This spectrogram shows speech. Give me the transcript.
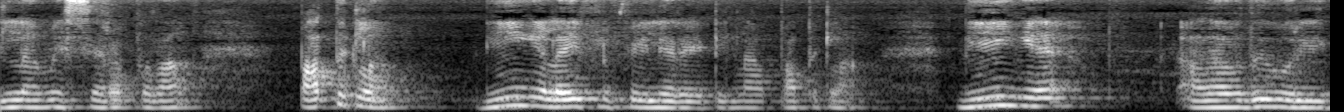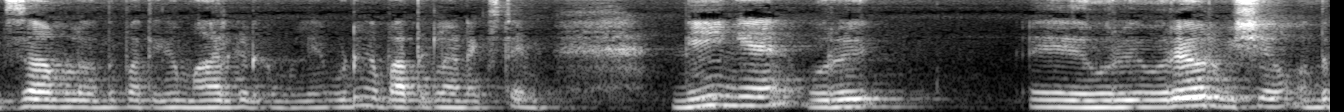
எல்லாமே சிறப்பு தான். பார்த்துக்கலாம். நீங்கள் லைஃப்பில் ஃபெயிலியர் ஆகிட்டீங்களா பார்த்துக்கலாம். நீங்கள் அதாவது ஒரு எக்ஸாமில் வந்து பார்த்தீங்கன்னா மார்க் எடுக்க முடியல. விடுங்க பார்த்துக்கலாம் நெக்ஸ்ட் டைம் நீங்கள் ஒரு ஒரு ஒரே ஒரு விஷயம் வந்து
